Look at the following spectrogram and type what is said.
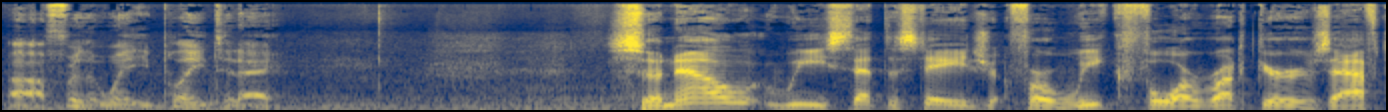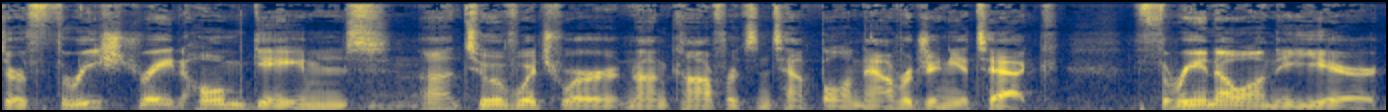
uh, for the way he played today. So now we set the stage for week four. Rutgers, after three straight home games, mm-hmm. uh, two of which were non conference in Temple and now Virginia Tech, 3 0 on the year.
